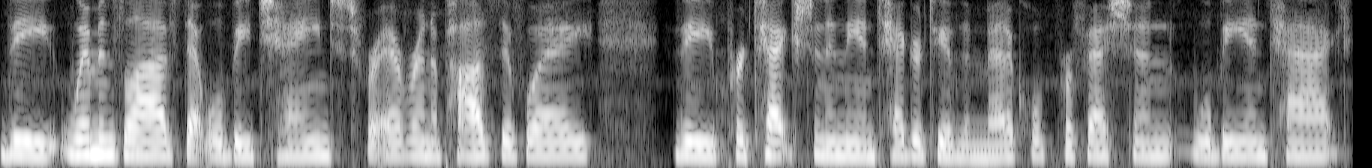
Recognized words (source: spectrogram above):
the women's lives that will be changed forever in a positive way, the protection and the integrity of the medical profession will be intact.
